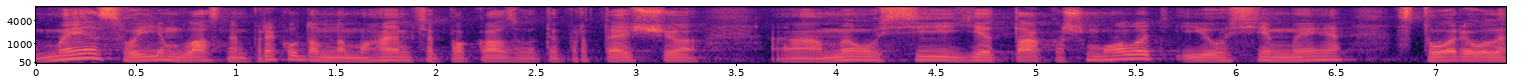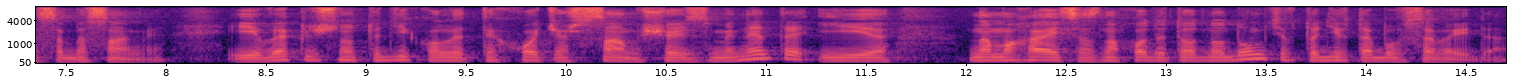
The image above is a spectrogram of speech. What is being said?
Ми своїм власним прикладом намагаємося показувати про те, що ми усі є також молодь, і усі ми створювали себе самі. І виключно тоді, коли ти хочеш сам щось змінити і намагаєшся знаходити однодумців, тоді в тебе все вийде.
